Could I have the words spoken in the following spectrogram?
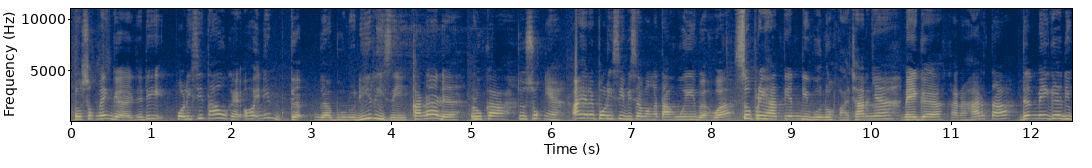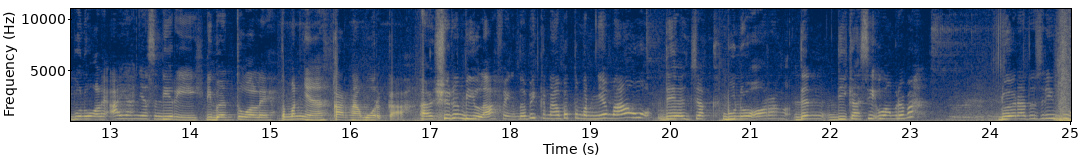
nusuk Mega, jadi polisi tahu kayak, oh ini gak, gak bunuh diri sih, karena ada luka tusuknya. Akhirnya polisi bisa mengetahui bahwa Suprihatin dibunuh pacarnya, Mega karena harta, dan Mega dibunuh dibunuh oleh ayahnya sendiri, dibantu oleh temennya karena murka. I shouldn't be laughing, tapi kenapa temennya mau diajak bunuh orang dan dikasih uang berapa? 200 ribu.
